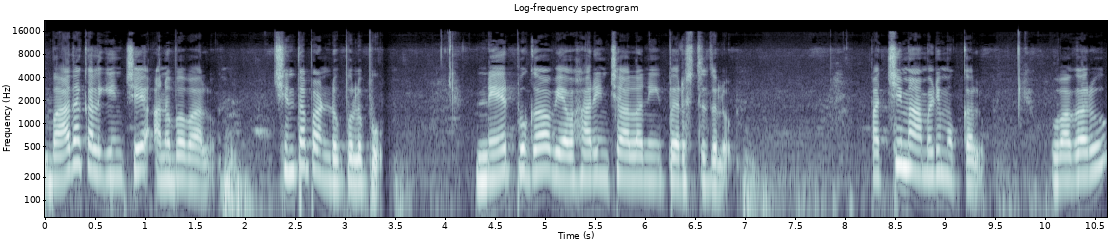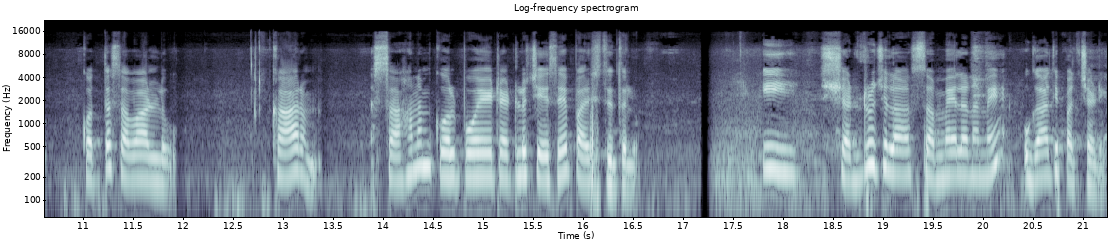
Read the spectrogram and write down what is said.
బాధ కలిగించే అనుభవాలు. చింతపండు పులుపు నేర్పుగా వ్యవహరించాలని పరిస్థితులు. పచ్చి మామిడి ముక్కలు వగరు కొత్త సవాళ్ళు. కారం సహనం కోల్పోయేటట్లు చేసే పరిస్థితులు. ఈ షడ్రుచుల సమ్మేళనమే ఉగాది పచ్చడి.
